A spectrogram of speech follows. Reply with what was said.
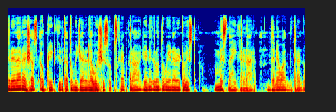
तर येणाऱ्या अशाच अपडेटकरिता तुम्ही चॅनलला अवश्य सबस्क्राईब करा जेणेकरून तुम्ही येणारे ट्विस्ट मिस नाही करणार. धन्यवाद मित्रांनो.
